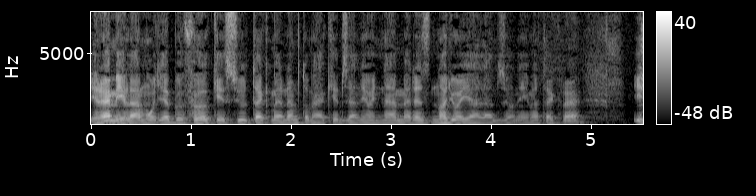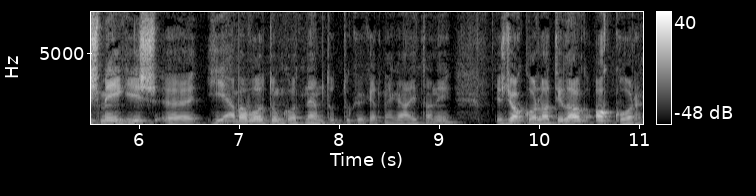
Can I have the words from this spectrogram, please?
Én remélem, hogy ebből fölkészültek, mert nem tudom elképzelni, hogy nem, mert ez nagyon jellemző a németekre. És mégis hiába voltunk ott, nem tudtuk őket megállítani, és gyakorlatilag akkor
